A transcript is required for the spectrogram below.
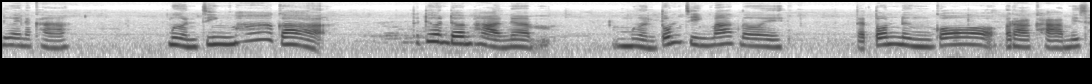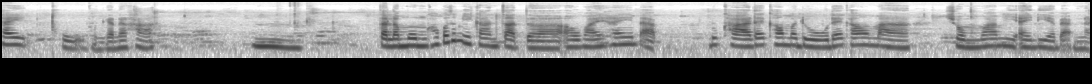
เรื่อย ๆ นะคะ เหมือนจริงมากอะ่ะถ้าเดินเดินผ่านเนี่ย เหมือนต้นจริงมากเลย แต่ต้นหนึ่งก็ราคาไม่ใช่ถูกเหมือนกันนะคะ อืม แต่ละมุมเขาก็จะมีการจัดเอาไว้ให้แบบลูกค้าได้เข้ามาดูได้เข้ามาชมว่ามีไอเดียแบบไหน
